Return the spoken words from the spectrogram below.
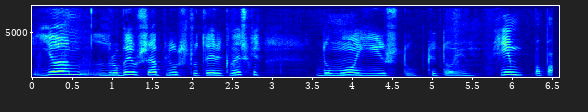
я зробив ще плюс 4 книжки до моєї штуки тої. Всім па-па.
